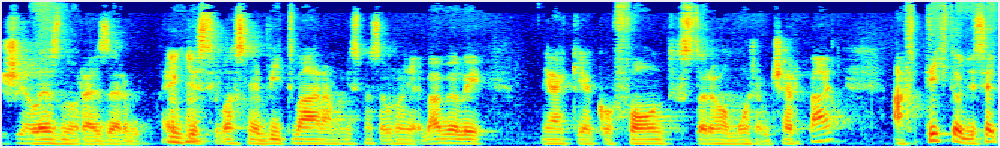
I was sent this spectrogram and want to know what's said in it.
železnú rezervu, mm-hmm. kde si vlastne vytváram, my sme sa už o nej bavili, nejaký ako fond, z ktorého môžem čerpať. A v týchto 10%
